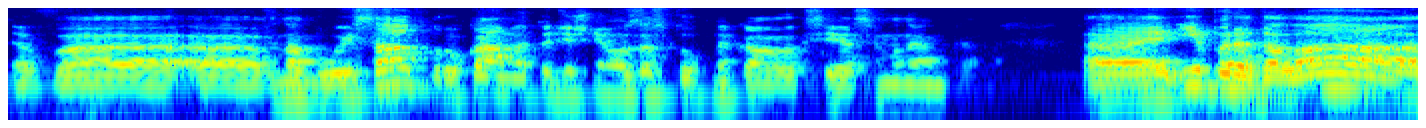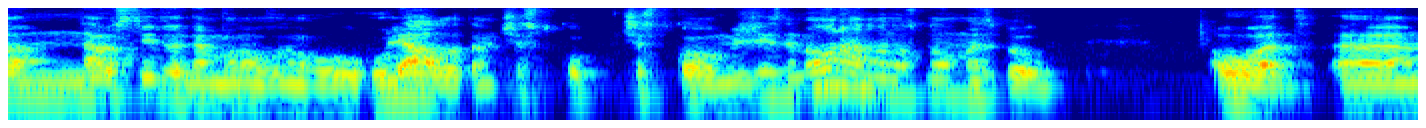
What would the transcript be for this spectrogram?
в, е, в НАБУ і САП руками тодішнього заступника Олексія Симоненка. Е, І передала на розслідування, воно воно гуляло там частково, частково між різними органами, в основному СБУ. От. Е,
